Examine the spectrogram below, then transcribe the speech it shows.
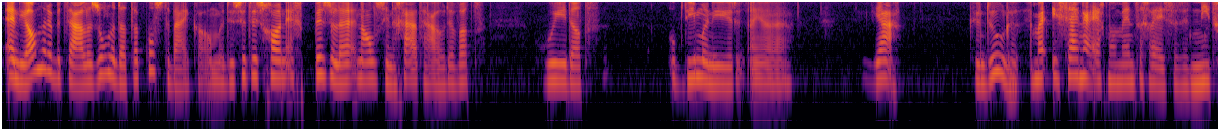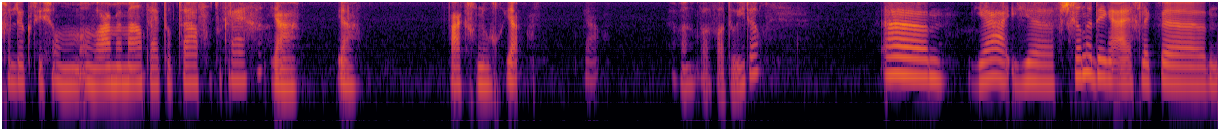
En die andere betalen zonder dat er kosten bij komen. Dus het is gewoon echt puzzelen en alles in de gaten houden. Wat, hoe je dat op die manier eh, ja, kunt doen. Maar zijn er echt momenten geweest dat het niet gelukt is om een warme maaltijd op tafel te krijgen? Ja, ja. Vaak genoeg, ja. Wat, wat, wat doe je dan? Ehm, ja, je, verschillende dingen eigenlijk. Ehm,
